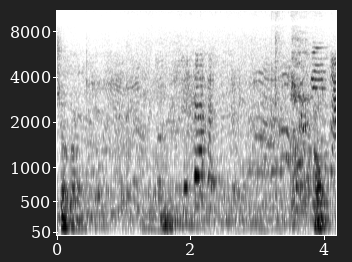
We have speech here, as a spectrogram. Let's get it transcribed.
下饭。好。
